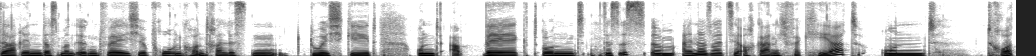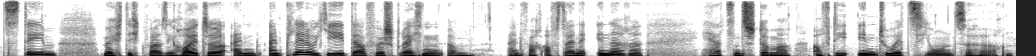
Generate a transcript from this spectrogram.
darin, dass man irgendwelche Pro- und Kontralisten durchgeht und abwägt. Und das ist ähm, einerseits ja auch gar nicht verkehrt. Und trotzdem möchte ich quasi heute ein, ein Plädoyer dafür sprechen, ähm, einfach auf seine innere Herzensstimme, auf die Intuition zu hören.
